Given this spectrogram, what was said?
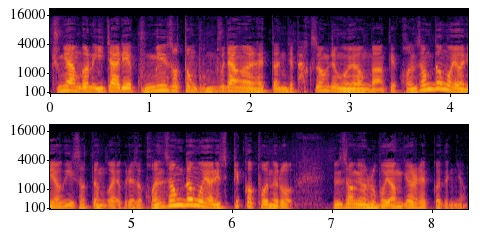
중요한 거는 이 자리에 국민소통 본부장을 했던 이제 박성중 의원과 함께 권성동 의원이 여기 있었던 거예요. 그래서 권성동 의원이 스피커폰으로 윤석열 후보 연결을 했거든요.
